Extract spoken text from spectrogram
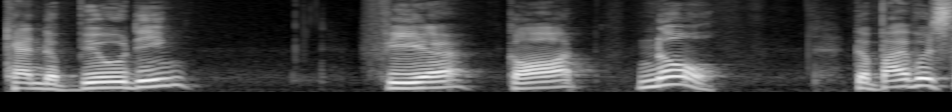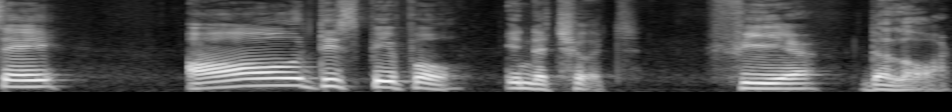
Can the building fear God? No. The Bible says all these people in the church fear the Lord.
